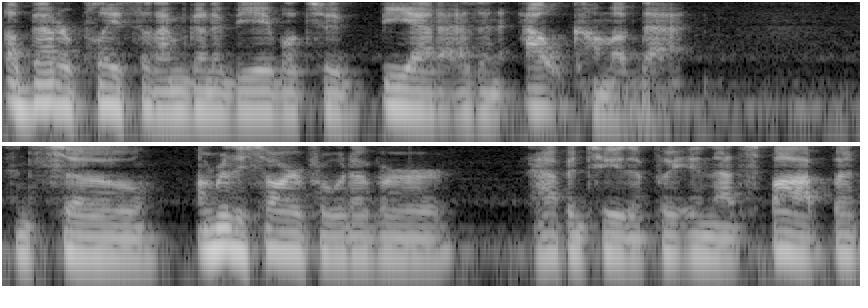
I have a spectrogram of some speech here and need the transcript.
a better place that I'm going to be able to be at as an outcome of that. And so I'm really sorry for whatever happened to you that put you in that spot. But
